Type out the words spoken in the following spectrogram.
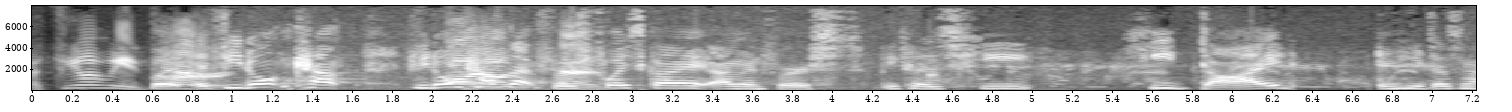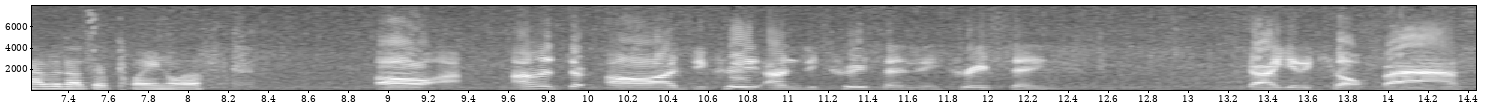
I think I'm in But third. if you don't count if you don't Oh, count no, that first ten. place guy, I'm in first because he he died and he doesn't have another plane left. Oh, I, I'm in third. Oh, I decrease. I'm decreasing. Decreasing. Gotta get a kill fast.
